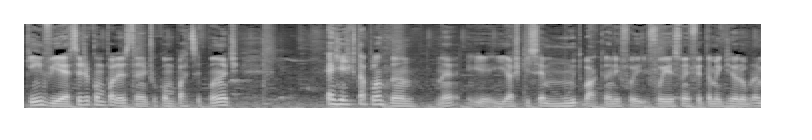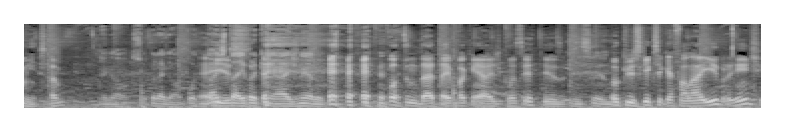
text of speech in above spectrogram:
quem vier, seja como palestrante ou como participante, é gente que está plantando, né? E, e, acho que isso é muito bacana e foi, foi esse um efeito também que gerou para mim, sabe? Legal, super legal. A oportunidade está é aí para quem age, né, Lu? a oportunidade está aí para quem age, com certeza. Isso aí. Ô, Cris, o que, que você quer falar aí pra gente?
